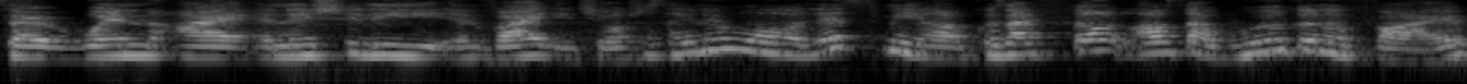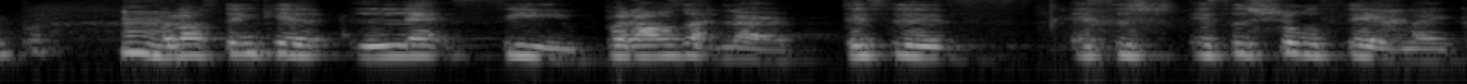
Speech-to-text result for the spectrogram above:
So when I initially invited you, I was just like, you know what, let's meet up because I felt I was like, we're gonna vibe, Mm. but I was thinking, let's see. But I was like, no, this is it's a it's a sure thing. Like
